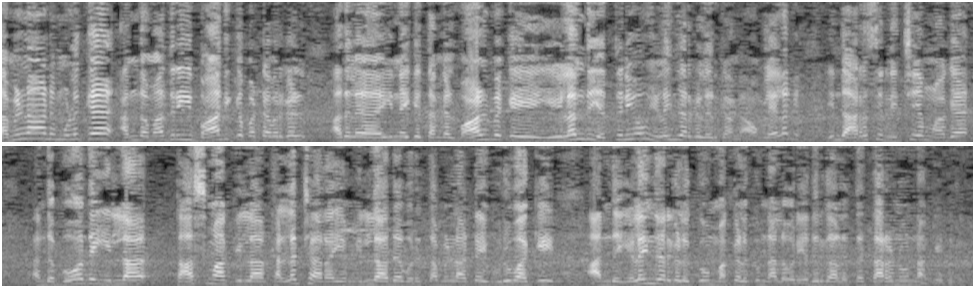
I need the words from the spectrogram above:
தமிழ்நாடு முழுக்க அந்த மாதிரி பாதிக்கப்பட்டவர்கள் அதுல இன்னைக்கு தங்கள் வாழ்வுக்கு இழந்து எத்தனையோ இளைஞர்கள் இருக்காங்க. அவங்களெல்லாம் இந்த அரசு நிச்சயமாக அந்த போதை இல்லா டாஸ்மாக் இல்லா கள்ளச்சாராயம் இல்லாத ஒரு தமிழ்நாட்டை உருவாக்கி அந்த இளைஞர்களுக்கும் மக்களுக்கும் நல்ல ஒரு எதிர்காலத்தை தரணும்னு நான் கேட்டுக்கிறேன்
